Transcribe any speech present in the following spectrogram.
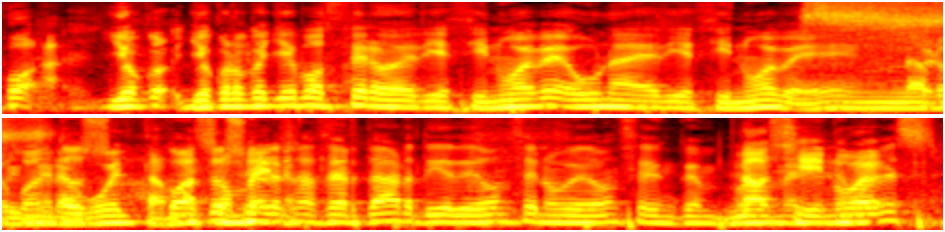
Buah, Yo, yo creo que llevo 0 de 19 o una de 19 ¿eh? en la ¿Pero primera cuántos, vuelta. Más ¿Cuántos o sueles menos. acertar? ¿10 de 11, 9 de 11? ¿En qué No, sí, medio nueve, mueves?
